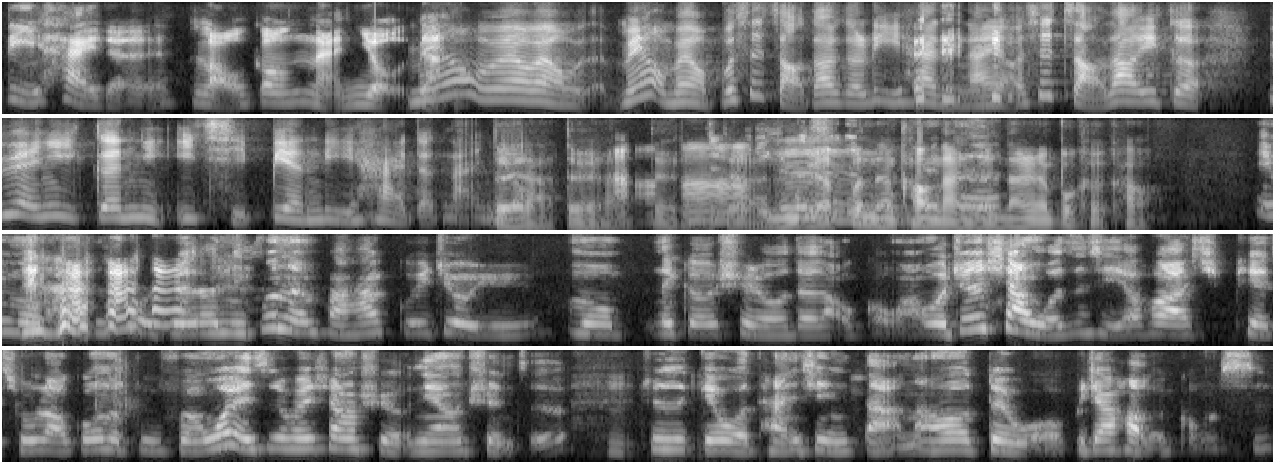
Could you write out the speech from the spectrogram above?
厉害的老公男友。没有没有没有没有没有，不是找到一个厉害的男友，而 是找到一个愿意跟你一起变厉害的男友。对啦对啦对啦对啦，你们不要不能靠男人，男人不可靠。因为我觉得你不能把它归咎于我那个雪柔的老公啊。我觉得像我自己的话，撇除老公的部分，我也是会像雪柔那样选择，就是给我弹性大，然后对我比较好的公司。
